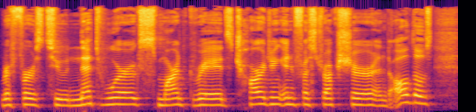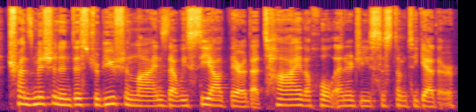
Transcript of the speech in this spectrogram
refers to networks, smart grids, charging infrastructure, and all those transmission and distribution lines that we see out there that tie the whole energy system together.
